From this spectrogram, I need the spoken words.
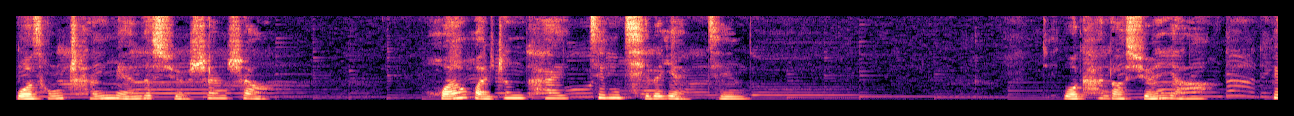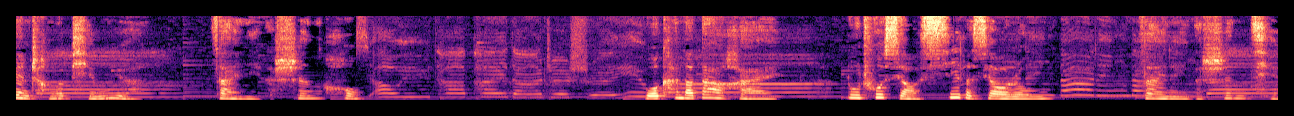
我从沉眠的雪山上缓缓睁开惊奇的眼睛，我看到悬崖变成了平原，在你的身后；我看到大海露出小溪的笑容，在你的身前。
